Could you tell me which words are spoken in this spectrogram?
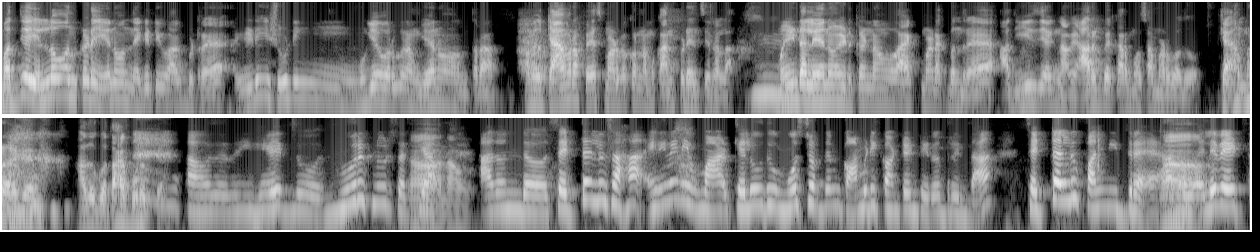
ಮಧ್ಯೆ ಎಲ್ಲೋ ಒಂದ್ ಕಡೆ ಏನೋ ಒಂದ್ ನೆಗೆಟಿವ್ ಆಗ್ಬಿಟ್ರೆ ಇಡೀ ಶೂಟಿಂಗ್ ಮುಗಿಯೋವರೆಗೂ ನಮ್ಗೆ ಏನೋ ಒಂಥರ ಆಮೇಲೆ ಕ್ಯಾಮ್ರಾ ಫೇಸ್ ಮಾಡ್ಬೇಕು ನಮ್ಗೆ ಕಾನ್ಫಿಡೆನ್ಸ್ ಇರಲ್ಲ. ಮೈಂಡ್ ಅಲ್ಲಿ ಏನೋ ಇಟ್ಕೊಂಡು ನಾವು ಆಕ್ಟ್ ಮಾಡಕ್ ಬಂದ್ರೆ ಅದ್ ಈಸಿಯಾಗಿ ನಾವ್ ಯಾರಿಗ್ ಬೇಕಾದ್ರೆ ಮೋಸ ಮಾಡ್ಬೋದು. ಕ್ಯಾಮ್ರಾಗೆ ಅದು ಗೊತ್ತಾಗ್ಬಿಡುತ್ತೆ. ಹೌದು ನೀವು ಹೇಳಿದ್ದು ನೂರಕ್ ನೂರ್ ಸತ್ಯ. ನಾವು. ಅದೊಂದು ಸೆಟ್ ಅಲ್ಲೂ ಸಹ ಎನಿವೆ ನೀವು ಕೆಲವುದು most of them comedy content ಇರೋದ್ರಿಂದ ಸೆಟ್ ಅಲ್ಲೂ ಫನ್ ಇದ್ರೆ ಅದು ಎಲಿವೇಟ್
